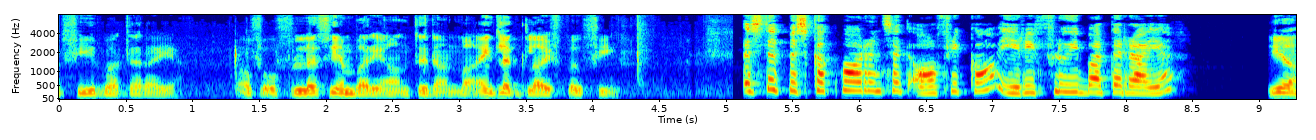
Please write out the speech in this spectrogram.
4 batterye. of of lithium variante dan, maar eintlik Lifebow 4. Is dit beskikbaar in Suid-Afrika hierdie vloeibatterye? Ja.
